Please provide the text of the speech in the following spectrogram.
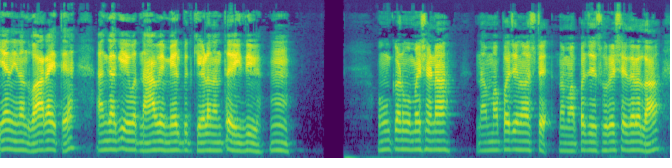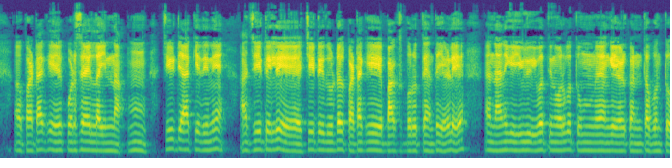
ಏನ್ ಇನ್ನೊಂದು ವಾರ ಐತೆ ಹಂಗಾಗಿ ಇವತ್ತು ನಾವೇ ಮೇಲ್ ಬಿದ್ದು ಕೇಳೋಣ ಅಂತ ಇದೀವಿ ಹ್ಮ್ ಹ್ಞೂ ಕಣ್ ಉಮೇಶ್ ಅಣ್ಣ ನಮ್ಮ ಅಪ್ಪಾಜಿನೂ ಅಷ್ಟೇ. ನಮ್ಮ ಅಪ್ಪಾಜಿ ಸುರೇಶ್ ಇದಾರಲ್ಲ ಪಟಾಕಿ ಕೊಡಿಸೇ ಇಲ್ಲ ಇನ್ನ. ಹ್ಮ್, ಚೀಟಿ ಹಾಕಿದ್ದೀನಿ. ಆ ಚೀಟಿಲಿ, ಚೀಟಿ ದುಡ್ಡು ಪಟಾಕಿ ಬಾಕ್ಸ್ ಬರುತ್ತೆ ಅಂತ ಹೇಳಿ ನನಗೆ ಇವತ್ತಿನವರೆಗೂ ತುಂಬ ಹಂಗೆ ಹೇಳ್ಕೊಂತ ಬಂತು.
